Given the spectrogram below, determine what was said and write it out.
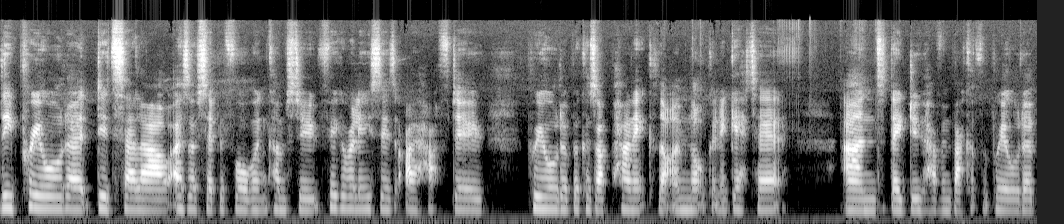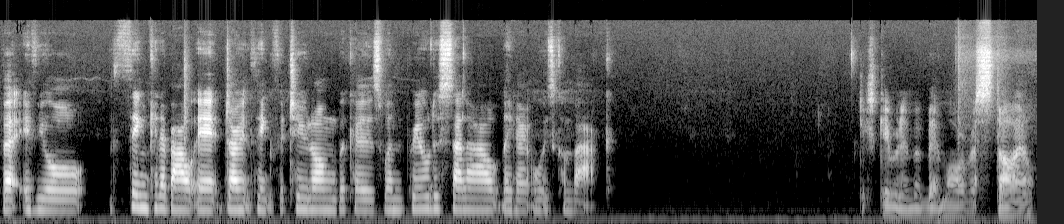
The pre-order did sell out. As I've said before, when it comes to figure releases, I have to pre-order because I panic that I'm not going to get it and they do have him back up for pre-order but if you're thinking about it don't think for too long because when the pre-orders sell out they don't always come back Just giving him a bit more of a style.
